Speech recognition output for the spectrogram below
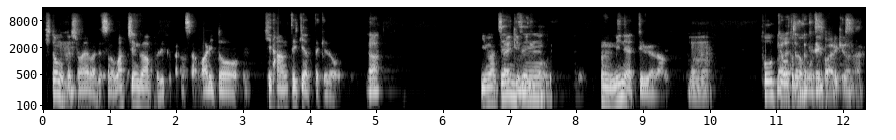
一昔前までそのマッチングアプリとかでさ、割と批判的やったけど、あ、今全然、うん、みんなやってるよな。うん。東京とかも、結構あるけどな。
